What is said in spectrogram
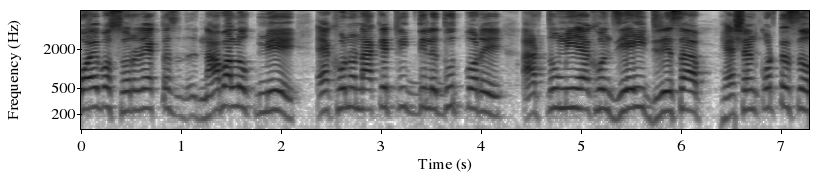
কয় বছরের একটা নাবালক মেয়ে এখনও নাকে টিপ দিলে দুধ পড়ে আর তুমি এখন যেই ড্রেস আপ ফ্যাশন করতেছো,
